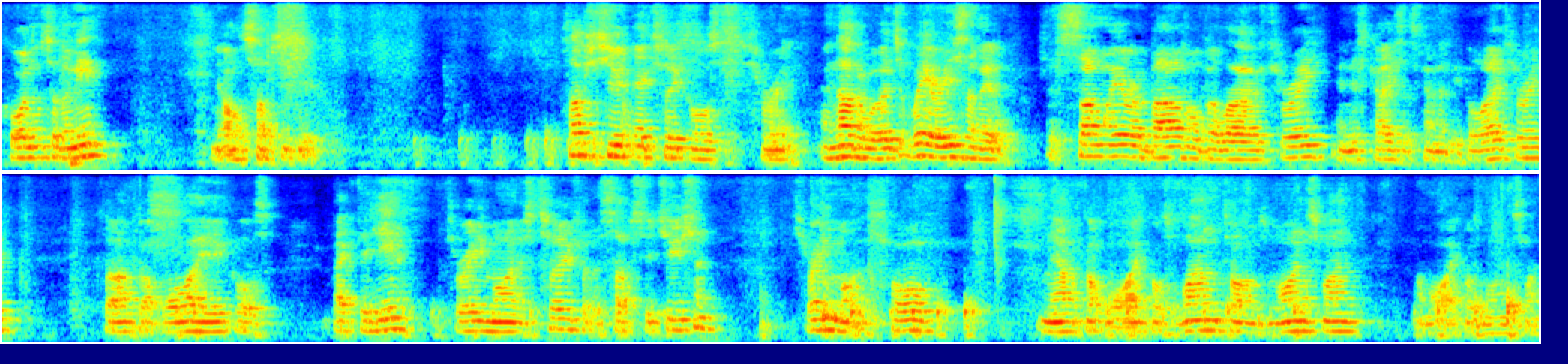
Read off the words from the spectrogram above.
Coordinates of the min, the old substitute. Substitute x equals 3. In other words, where is the middle? It's somewhere above or below 3. In this case, it's going to be below 3. So I've got y equals, back to here, 3 minus 2 for the substitution. 3 minus 4. Now I've got y equals 1 times minus 1, and y equals minus 1.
